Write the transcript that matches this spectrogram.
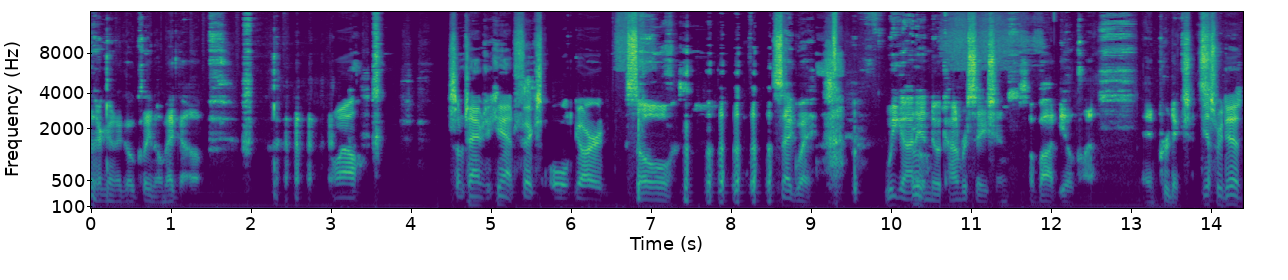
they're going to go clean Omega up. Well, sometimes you can't fix old guard. So, segue. We got Ooh. into a conversation about ilClan and predictions. Yes, we did.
